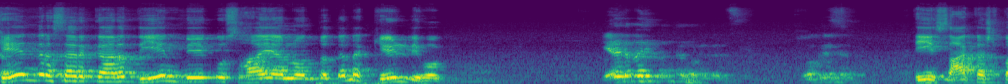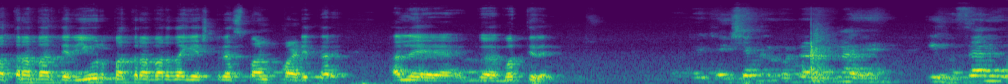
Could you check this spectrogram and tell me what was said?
ಕೇಂದ್ರ ಸರ್ಕಾರದ ಏನ್ ಬೇಕು ಸಹಾಯ ಅನ್ನುವಂಥದ್ದನ್ನ ಕೇಳಲಿ ಹೋಗಿ. ಎರಡು ಬಾರಿ ಪತ್ರ ಕೊಟ್ಟಿದ್ದಾರೆ ಓಕೆ ಸರ್. ಈ ಸಾಕಷ್ಟು ಪತ್ರ ಬರ್ದಿರಿ. ಇವ್ರ ಪತ್ರ ಬರ್ದಾಗ ಎಷ್ಟು ರೆಸ್ಪಾನ್ಸ್ ಮಾಡಿದ್ದಾರೆ ಅಲ್ಲಿ ಗೊತ್ತಿದೆ. ಜಯಶಂಕರ್ ಈ ಹೊಸ ಅಂದ್ರೆ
